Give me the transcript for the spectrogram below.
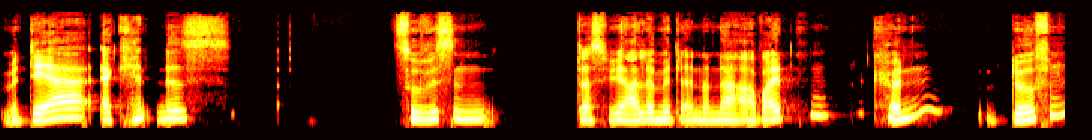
mit der Erkenntnis zu wissen, dass wir alle miteinander arbeiten können, dürfen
